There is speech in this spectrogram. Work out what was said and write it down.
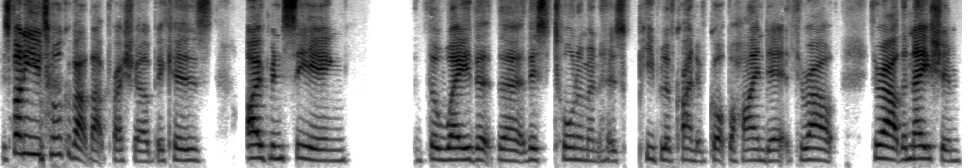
It's funny you talk about that pressure because I've been seeing the way that the this tournament has people have kind of got behind it throughout throughout the nation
